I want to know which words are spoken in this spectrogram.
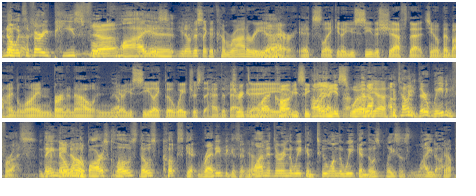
no, it's a very peaceful, Yeah. quiet. It is. You know, there's like a camaraderie Yeah. in there. It's like you know, you see the chef that's you know been behind the line and burning out, and you know, you see like the waitress that had the bad Drinking day. black coffee. You see Oh, Clint yeah. Eastwood. And I'm, yeah. I'm telling you, they're waiting for us. They, Yeah, know, they when the bars close, those cooks get ready because at Yeah. one during the week and two on the weekend, those places light up. Yep.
